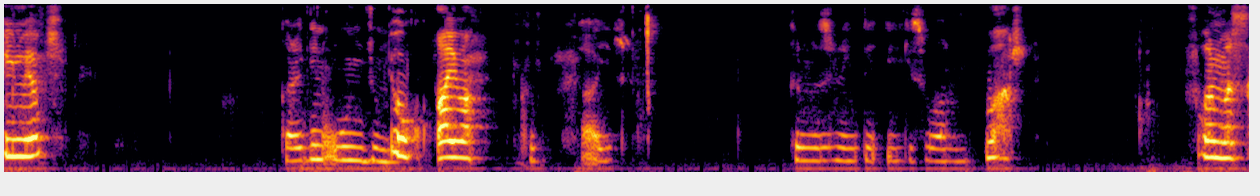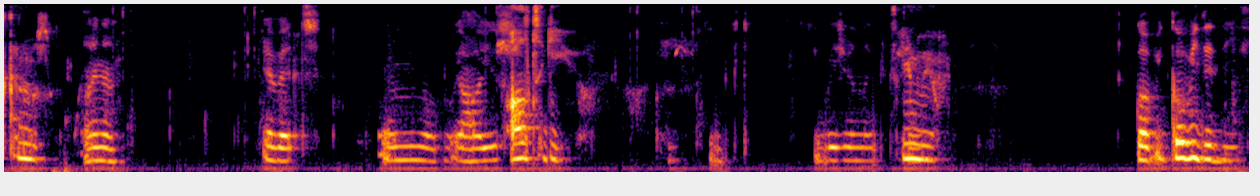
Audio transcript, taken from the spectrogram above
bilmiyorum. Karakterin oyuncu mu? Yok hayvan. Hayır. Kırmızı renkte ilgisi var mı? Var. Forması kırmızı. Aynen. Evet. Oyunu yok. Hayır. Altı giyiyor. 25 yaşından küçük. Bilmiyorum. Gabi, Gabi de değil.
